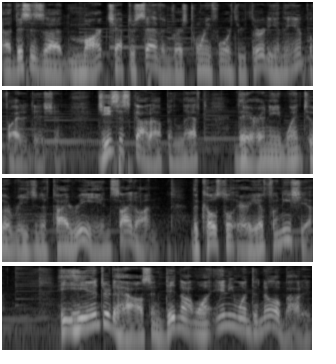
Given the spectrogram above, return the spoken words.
Uh, this is uh, Mark chapter 7, verse 24 through 30 in the Amplified Edition. Jesus got up and left there, and he went to a region of Tyre and Sidon, the coastal area of Phoenicia. He, he entered a house and did not want anyone to know about it,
